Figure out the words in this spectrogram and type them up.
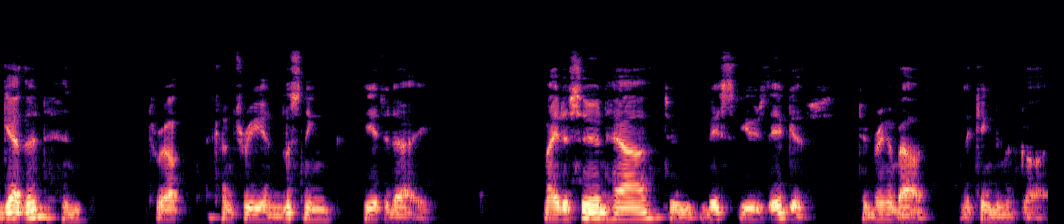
gathered in, throughout the country and listening here today may discern how to best use their gifts to bring about the kingdom of God.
